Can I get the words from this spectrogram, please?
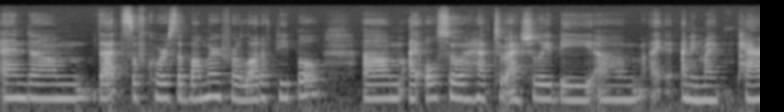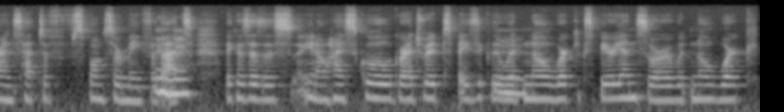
And um, that's of course a bummer for a lot of people um, I also had to actually be, um, I, I, mean, my parents had to f- sponsor me for mm-hmm. that because as a, you know, high school graduate, basically mm. with no work experience or with no work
